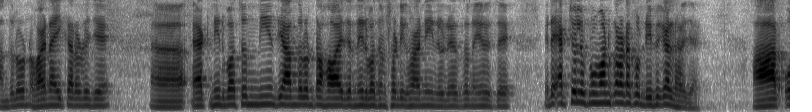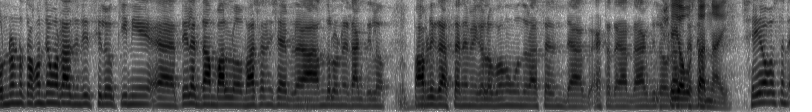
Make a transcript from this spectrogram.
আন্দোলন হয় না এই কারণে যে এক নির্বাচন নিয়ে যে আন্দোলনটা হয় যে নির্বাচন সঠিক হয়নি নির্বাচন এই হয়েছে এটা অ্যাকচুয়ালি প্রমাণ করাটা খুব ডিফিকাল্ট হয়ে যায়। আর অন্যান্য তখন যেমন রাজনীতি ছিল কি নিয়ে তেলের দাম বাড়লো ভাসানী সাহেব আন্দোলনে ডাক দিল পাবলিক রাস্তায় নেমে গেল বঙ্গবন্ধু রাস্তায় ডাক- একটা ডাক দিল সেই রাস্তায় অবস্থা নাই। সেই অবস্থানে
